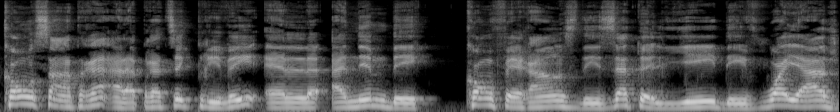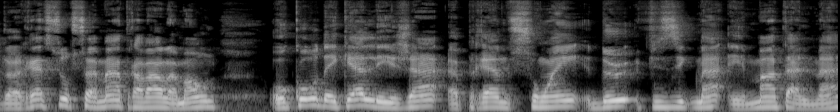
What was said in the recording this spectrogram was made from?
concentrant à la pratique privée, elle anime des conférences, des ateliers, des voyages de ressourcement à travers le monde au cours desquels les gens euh, prennent soin d'eux physiquement et mentalement.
